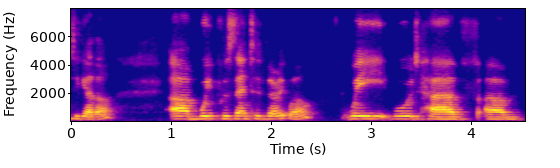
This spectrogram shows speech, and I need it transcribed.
together. Um, we presented very well. We would have, um,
